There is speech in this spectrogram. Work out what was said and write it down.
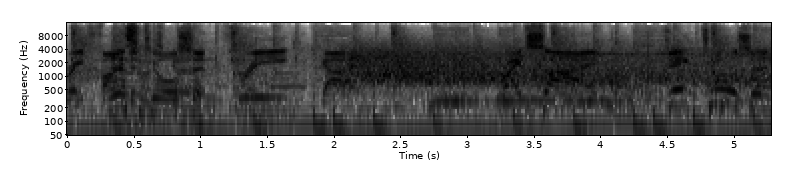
Great find this to Toolson. Good. Three, got it. Right side. Jake Toolson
